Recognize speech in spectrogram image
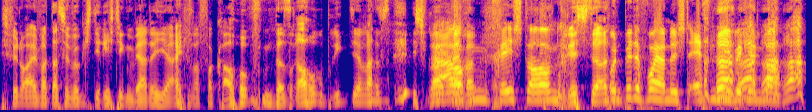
Ich finde auch einfach, dass wir wirklich die richtigen Werte hier einfach verkaufen. Das Rauchen bringt dir was. Ich frage Rauchen, einfach Trichtern. Trichter, Und bitte vorher nicht essen, liebe Kinder.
